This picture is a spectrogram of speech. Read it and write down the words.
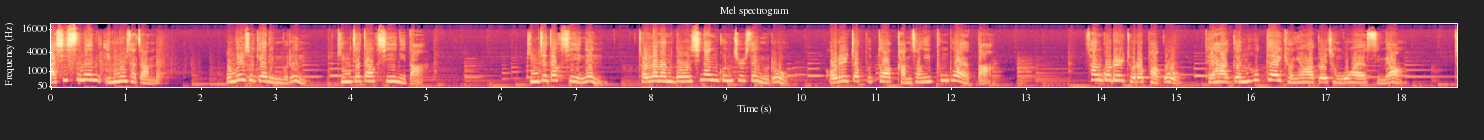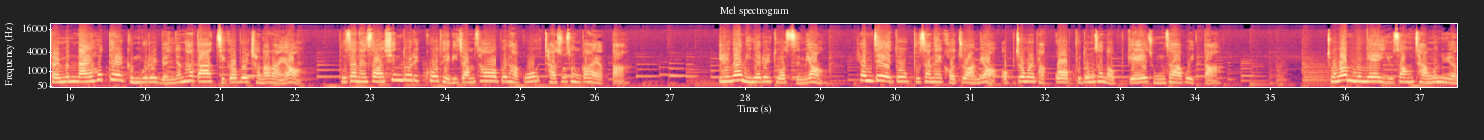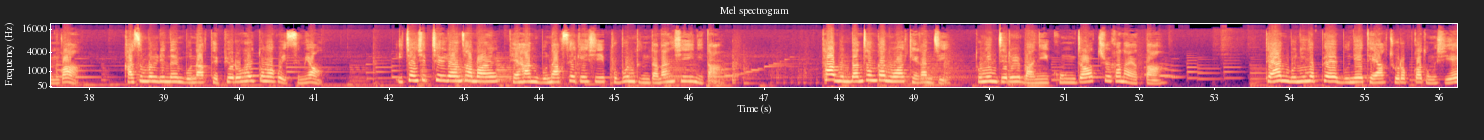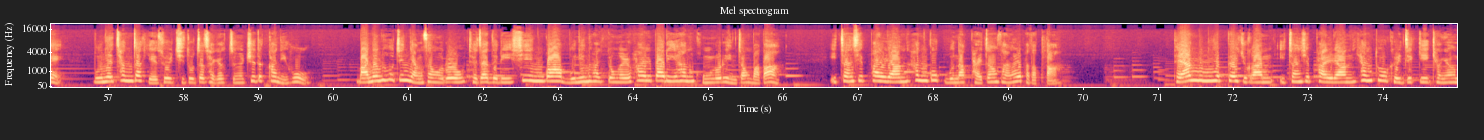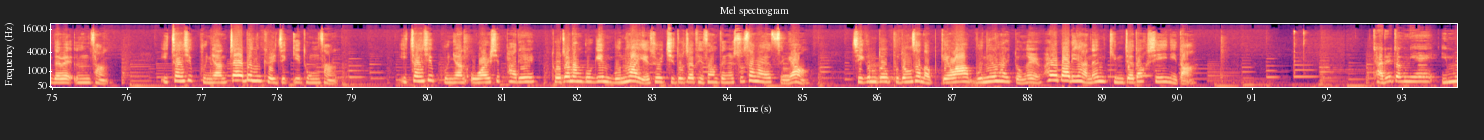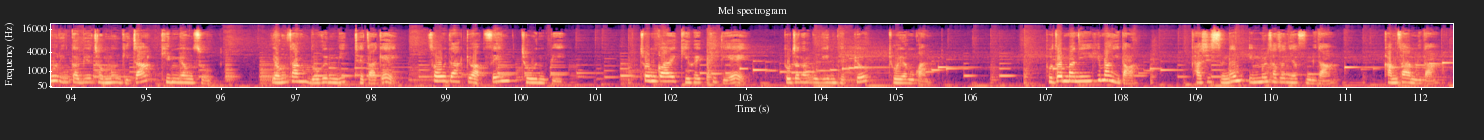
다시 쓰는 인물 사전. 오늘 소개할 인물은 김재덕 시인이다. 김재덕 시인은 전라남도 신안군 출생으로 어릴 적부터 감성이 풍부하였다. 상고를 졸업하고 대학은 호텔 경영학을 전공하였으며 젊은 날 호텔 근무를 몇 년 하다 직업을 전환하여 부산에서 신도리코 대리점 사업을 하고 자수성가하였다. 일남 이녀를 두었으며 현재에도 부산에 거주하며 업종을 바꿔 부동산 업계에 종사하고 있다. 종합문예 유성 자문위원과 가슴 울리는 문학 대표로 활동하고 있으며 2017년 3월 대한문학세계시 부분 등단한 시인이다. 타 문단 창간호와 개간지, 동인지를 많이 공저 출간하였다. 대한문인협회 문예대학 졸업과 동시에 문예창작예술 지도자 자격증을 취득한 이후 많은 후진 양성으로 제자들이 시인과 문인 활동을 활발히 한 공로를 인정받아 2018년 한국문학발전상을 받았다. 대한문인협회 주관 2018년 향토 글짓기 경영대회 은상, 2019년 짧은 글짓기 동상, 2019년 5월 18일 도전한국인 문화예술 지도자 대상 등을 수상하였으며 지금도 부동산 업계와 문인 활동을 활발히 하는 김재덕 시인이다. 자료 정리의 인물 인터뷰 전문 기자 김명수, 영상 녹음 및 제작에 서울대학교 학생 조은비, 총괄 기획 PD의 도전한국인 대표 조영관. 도전만이 희망이다. 다시 쓰는 인물 사전이었습니다. 감사합니다.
